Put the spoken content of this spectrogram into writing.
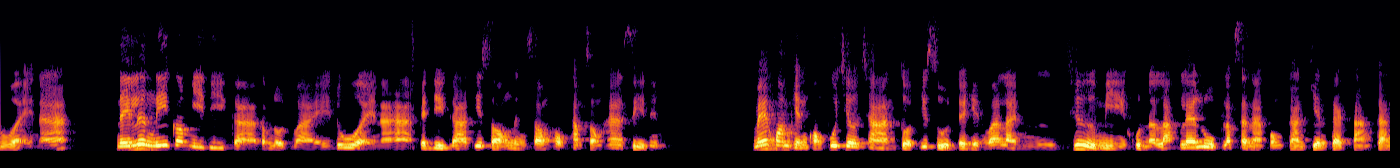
ด้วยนะ ในเรื่องนี้ก็มีดีกากำหนดไว้ด้วยนะฮะเป็นดีกาที่ 2126ทับ2541 แม้ความเห็นของผู้เชี่ยวชาญตรวจพิสูจน์จะเห็นว่าลายมือชื่อมีคุณลักษณ์และรูปลักษณะของการเขียนแตกต่างกัน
